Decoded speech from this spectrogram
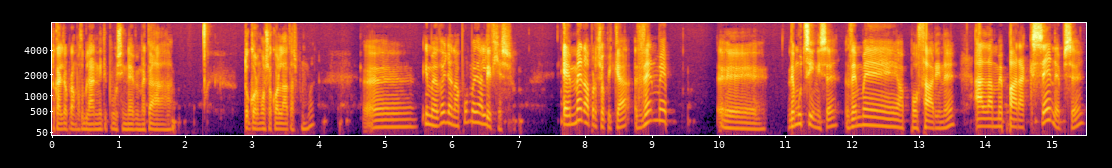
το καλύτερο πράγμα στον πλανήτη που συνέβη μετά τον κορμό σοκολάτα, ας πούμε. Ε, είμαι εδώ για να πούμε αλήθειες. Εμένα προσωπικά δεν με... Ε, δεν μου τσίνησε, δεν με αποθάρρυνε, αλλά με παραξένεψε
